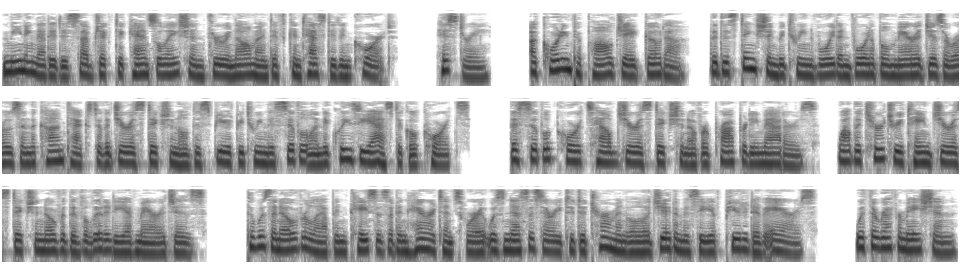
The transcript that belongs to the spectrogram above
meaning that it is subject to cancellation through annulment if contested in court. History According to Paul J. Goda, The distinction between void and voidable marriages arose in the context of a jurisdictional dispute between the civil and ecclesiastical courts. The civil courts held jurisdiction over property matters, while the church retained jurisdiction over the validity of marriages. There was an overlap in cases of inheritance where it was necessary to determine the legitimacy of putative heirs. With the Reformation,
